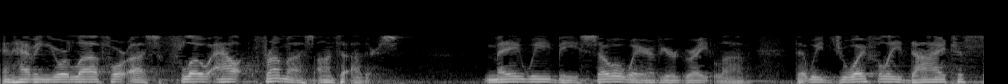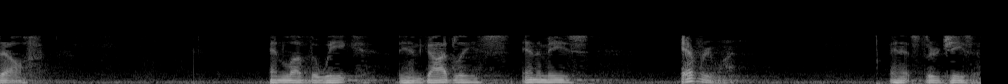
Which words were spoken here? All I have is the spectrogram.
and having your love for us flow out from us onto others. May we be so aware of your great love that we joyfully die to self and love the weak, the ungodly, enemies, everyone. And it's through Jesus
